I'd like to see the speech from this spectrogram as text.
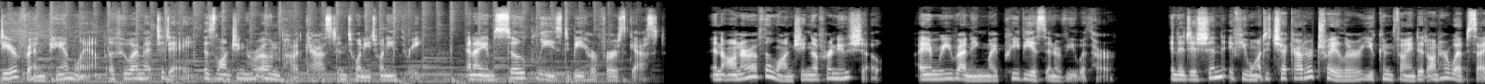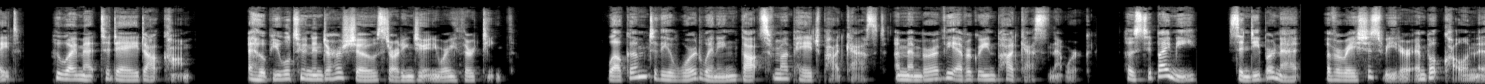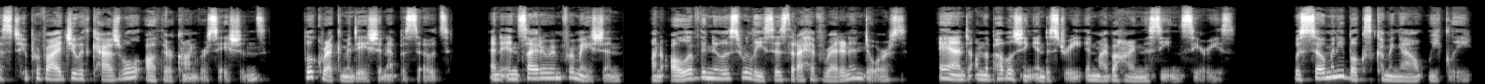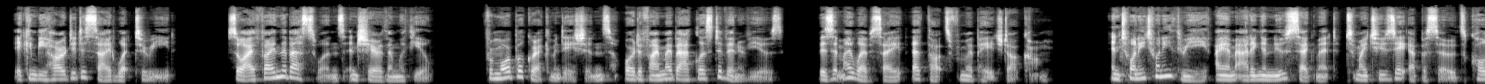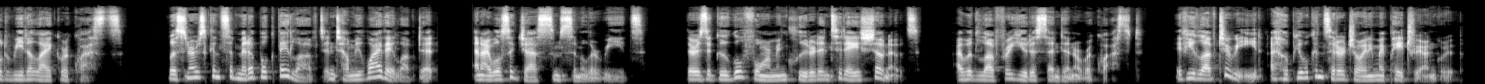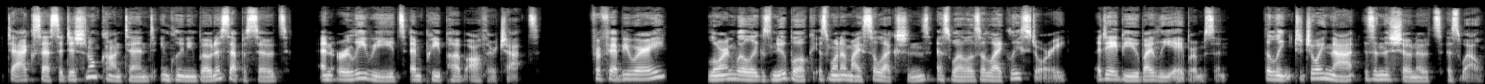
Dear friend Pam Lamp, of who I met today, is launching her own podcast in 2023, and I am so pleased to be her first guest. In honor of the launching of her new show, I am rerunning my previous interview with her. In addition, if you want to check out her trailer, you can find it on her website, whoimettoday.com. I hope you will tune into her show starting January 13th. Welcome to the award winning Thoughts from a Page podcast, a member of the Evergreen Podcast Network, hosted by me, Cindy Burnett, a voracious reader and book columnist who provides you with casual author conversations, book recommendation episodes, and insider information on all of the newest releases that I have read and endorse, and on the publishing industry in my behind the scenes series. With so many books coming out weekly, it can be hard to decide what to read. So I find the best ones and share them with you. For more book recommendations or to find my backlist of interviews, visit my website at thoughtsfromapage.com. In 2023, I am adding a new segment to my Tuesday episodes called Read Alike Requests. Listeners can submit a book they loved and tell me why they loved it, and I will suggest some similar reads. There is a Google form included in today's show notes. I would love for you to send in a request. If you love to read, I hope you will consider joining my Patreon group to access additional content, including bonus episodes and early reads and pre-pub author chats. For February, Lauren Willig's new book is one of my selections, as well as a likely story a debut by Leigh Abramson. The link to join that is in the show notes as well.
